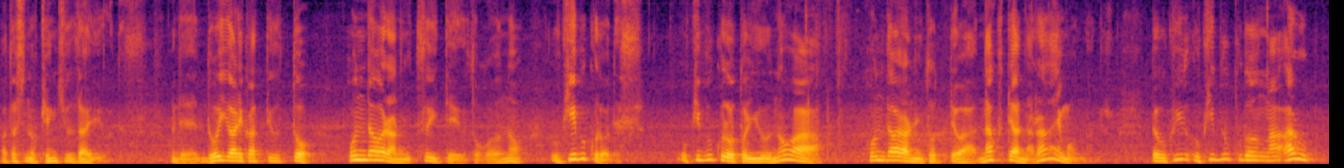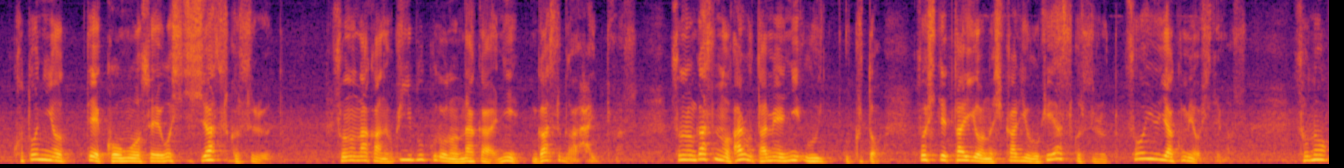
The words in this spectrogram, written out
私の研究材料です。でどういうあれかっていうと本田原についているところの浮袋です。浮袋というのは本田原にとってはなくてはならないものなんです。で浮袋があることによって光合成をしやすくすると。その中の浮袋の中にガスが入ってます。そのガスのあるために浮くと。そして太陽の光を受けやすくすると。そういう役目をしています。その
